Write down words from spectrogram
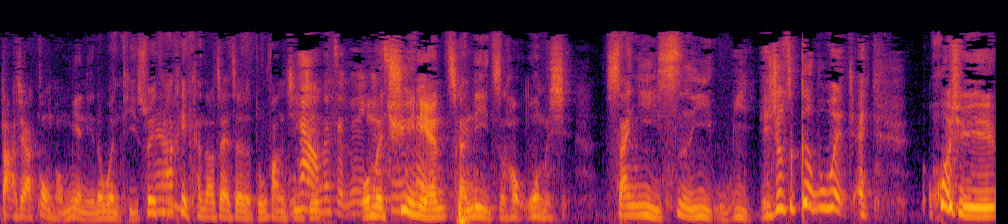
大家共同面临的问题，所以大家可以看到，在这个毒房基金，我们去年成立之后，我们三亿、四亿、五亿，也就是各部会，哎。或许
